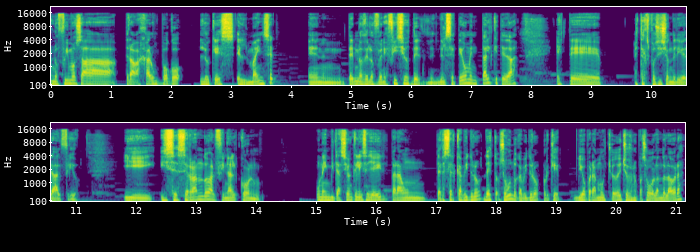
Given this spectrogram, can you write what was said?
nos fuimos a trabajar un poco lo que es el mindset en términos de los beneficios del seteo mental que te da este, esta exposición deliberada al frío. Y, cerrando al final con una invitación que le hice a Jair para un tercer capítulo de esto, segundo capítulo, porque dio para mucho, de hecho se nos pasó volando la hora,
